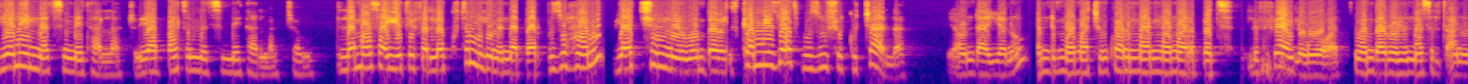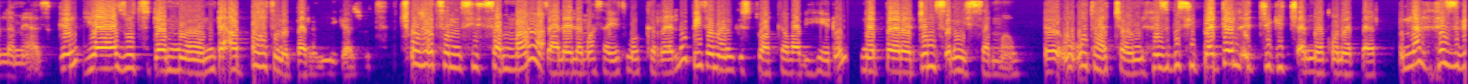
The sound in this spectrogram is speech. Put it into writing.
የኔነት ስሜት አላቸው፣ የአባትነት ስሜት አላቸው። ለማሳየት የፈለግኩትም ይህንን ነበር። ብዙሃኑ ያችን ወንበር እስከሚይዟት ብዙ ሽኩቻ አለ። ያው እንዳየነው ወንድማማች እንኳን የማይማማርበት ልፊያ ይለዋል ወንበሩንና ስልጣኑን ለመያዝ ግን የያዙት ደግሞ እንደ አባት ነበር የሚገዙት። ጩኸትም ሲሰማ እዛ ላይ ለማሳየት ሞክሬያለሁ። ቤተ መንግስቱ አካባቢ ሄዶ ነበረ ድምፅ የሚሰማው እዑታቸውን ህዝብ ሲበደል እጅግ ይጨነቁ ነበር እና ህዝቤ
